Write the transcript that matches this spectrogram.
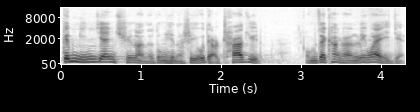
跟民间取暖的东西呢是有点差距的。我们再看看另外一件，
